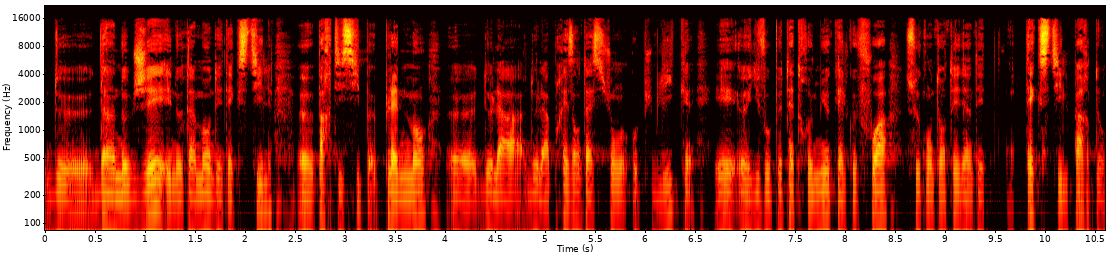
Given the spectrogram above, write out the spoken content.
d'un objet, et notamment des textiles, participe pleinement de, la, de la présentation au public, et il vaut peut-être mieux quelquefois se contenter d'un textile pardon,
